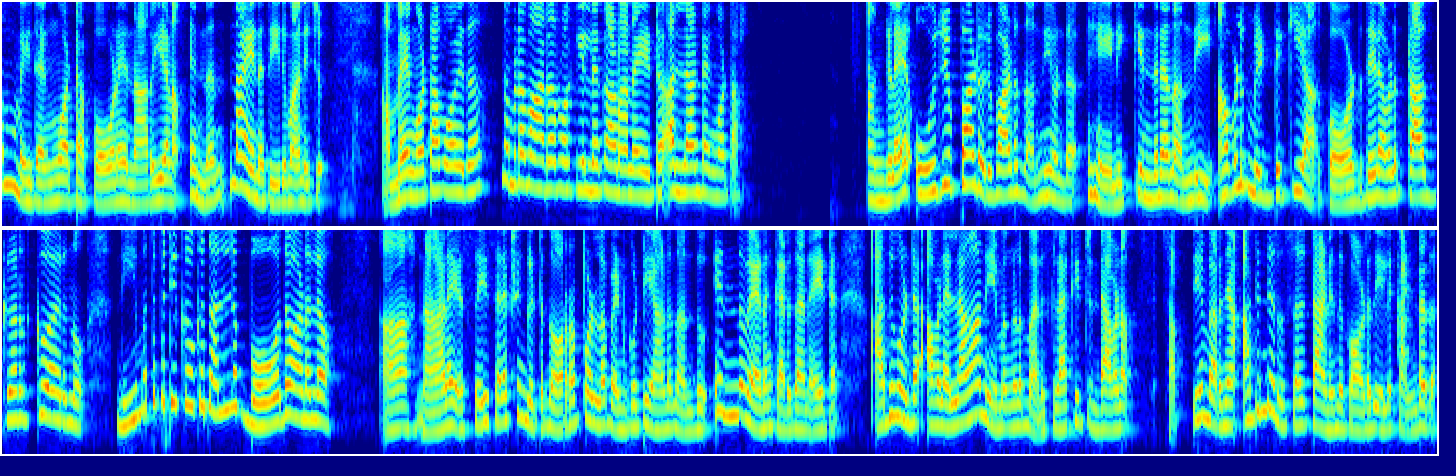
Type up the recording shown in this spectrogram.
അമ്മ ഇതെങ്ങോട്ടാണ് പോകണേന്ന് അറിയണം എന്ന് നയനെ തീരുമാനിച്ചു. അമ്മ എങ്ങോട്ടാണ് പോയത്? നമ്മുടെ മാരാർ വക്കീലിനെ കാണാനായിട്ട് അല്ലാണ്ട് എങ്ങോട്ടാ? അങ്കിളെ ഒരുപാട് ഒരുപാട് നന്ദിയുണ്ട്. എനിക്കെന്തിനാ നന്ദി? അവൾ മിടുക്കിയ. കോടതിയിൽ അവൾ തകർക്കുമായിരുന്നു നിയമത്തെ പറ്റിയൊക്കെ നല്ല ബോധമാണല്ലോ. ആ നാളെ എസ് ഐ സെലക്ഷൻ കിട്ടുന്ന ഉറപ്പുള്ള പെൺകുട്ടിയാണ് നന്ദു എന്ന് വേണം കരുതാനായിട്ട്. അതുകൊണ്ട് അവൾ എല്ലാ നിയമങ്ങളും മനസ്സിലാക്കിയിട്ടുണ്ടാവണം. സത്യം പറഞ്ഞാൽ അതിന്റെ റിസൾട്ടാണ് ഇന്ന് കോടതിയിൽ കണ്ടത്.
